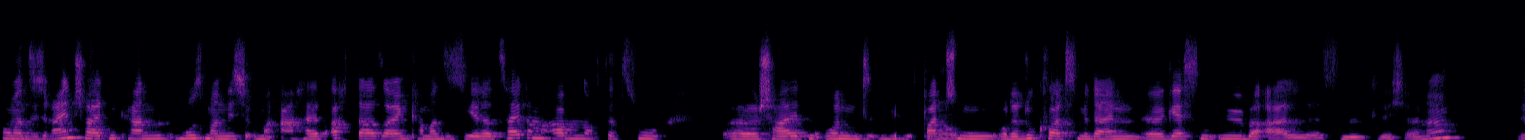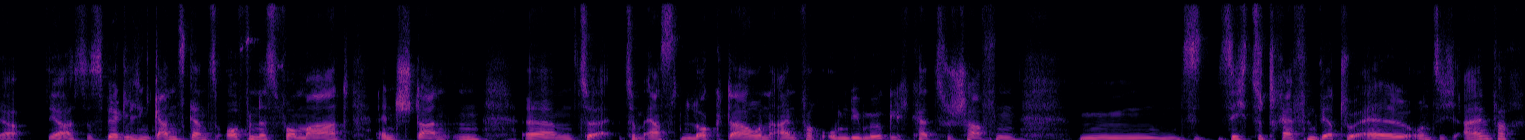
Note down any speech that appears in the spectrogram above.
wo man sich reinschalten kann. Muss man nicht um halb acht da sein, kann man sich jederzeit am Abend noch dazu äh, schalten und wir genau. quatschen genau. oder du quatschst mit deinen äh, Gästen über alles Mögliche. Ne? Ja, ja, es ist wirklich ein ganz, ganz offenes Format entstanden ähm, zu, zum ersten Lockdown, einfach um die Möglichkeit zu schaffen, mh, sich zu treffen virtuell und sich einfach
